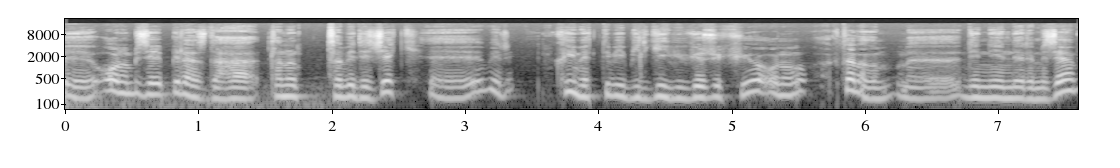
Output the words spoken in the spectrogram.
e, onu bize biraz daha tanıtabilecek e, bir kıymetli bir bilgi gibi gözüküyor. Onu aktaralım e, dinleyenlerimize.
